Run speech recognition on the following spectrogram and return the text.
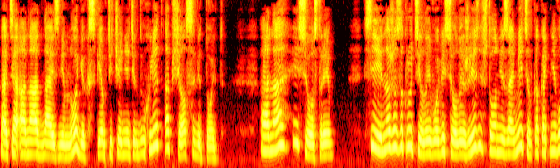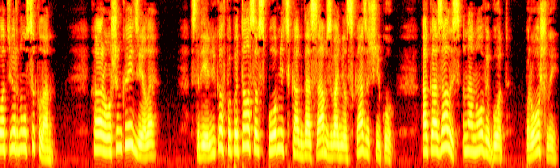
хотя она одна из немногих, с кем в течение этих двух лет общался Витольд. Она и сестры. Сильно же закрутила его веселая жизнь, что он не заметил, как от него отвернулся клан. Хорошенькое дело. Стрельников попытался вспомнить, когда сам звонил сказочнику оказалось на Новый год, прошлый.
